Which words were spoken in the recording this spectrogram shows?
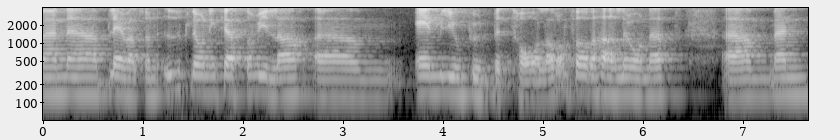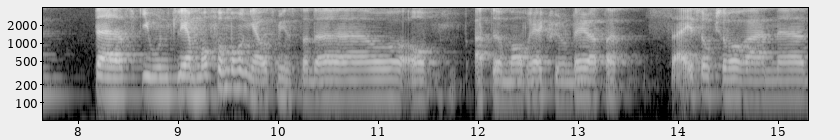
Men äh, blev alltså en utlåning till Aston Villa. Äh, en miljon pund betalar de för det här lånet. Ehm, men där skon klämmer för många åtminstone, eh, och av att döma av reaktionen, det är ju att det sägs också vara en eh,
